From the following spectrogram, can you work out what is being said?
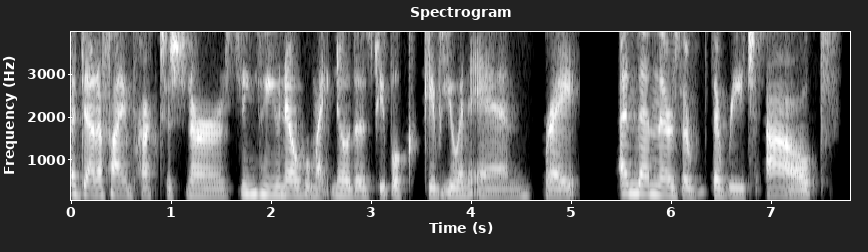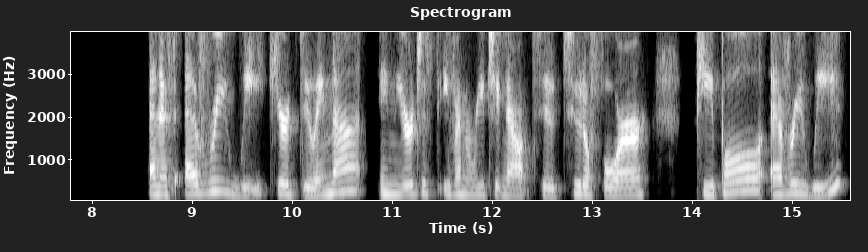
identifying practitioners, seeing who you know who might know those people could give you an in, right? And then there's a the reach out. And if every week you're doing that and you're just even reaching out to two to four people every week,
